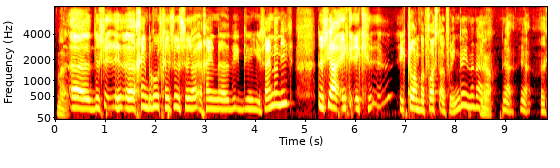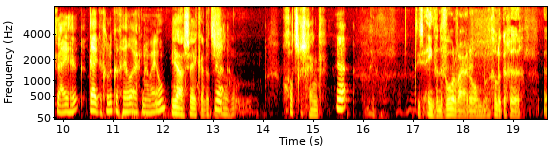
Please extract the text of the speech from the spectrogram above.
Nee. Eh, dus eh, eh, geen broers, geen zussen, geen, eh, die, die zijn er niet. Dus ja, ik, ik, ik klamp me vast aan vrienden, inderdaad. Ja. ja, ja. En zij kijken gelukkig heel erg naar mij om. Ja, zeker. Dat is Ja. een godsgeschenk. Ja, Het is een van de voorwaarden om een gelukkige eh,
